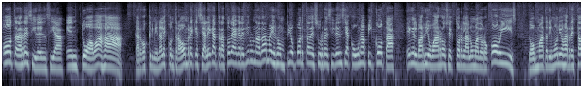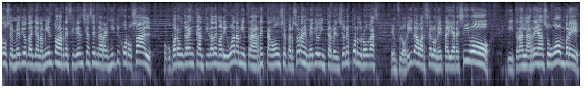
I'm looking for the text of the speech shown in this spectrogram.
otra residencia en Toabaja. Cargos criminales contra hombre que se alega trató de agredir una dama y rompió puerta de su residencia con una picota en el barrio Barro, sector La Loma de Orocovis. Dos matrimonios arrestados en medio de allanamientos a residencias en Naranjito y Corozal. Ocuparon gran cantidad de marihuana mientras arrestan a 11 personas en medio de intervenciones por drogas en Florida, Barceloneta y Arecibo. Y tras las rejas un hombre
